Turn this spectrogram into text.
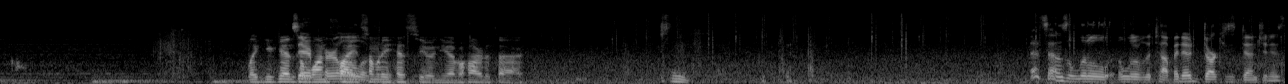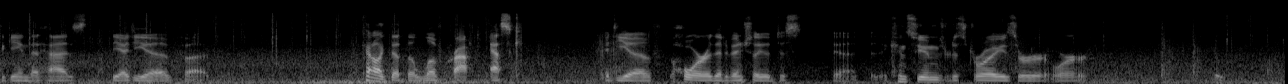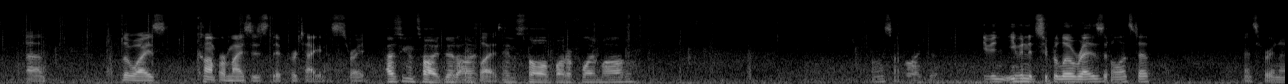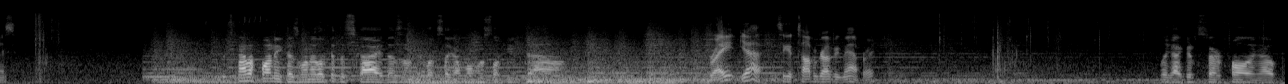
Like you get into one fight, of- somebody hits you, and you have a heart attack. That sounds a little a little over the top. I know Darkest Dungeon is the game that has the idea of uh, kind of like the, the Lovecraft-esque idea of horror that eventually just uh, consumes or destroys or or uh, otherwise compromises the protagonists, right? As you can tell, I did Butterflies. install a butterfly mod. Awesome. I like it. Even even at super low res and all that stuff. That's very nice. It's kind of funny because when I look at the sky, it doesn't. It looks like I'm almost looking down. Right? Yeah, it's like a topographic map, right? Like I could start falling up.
